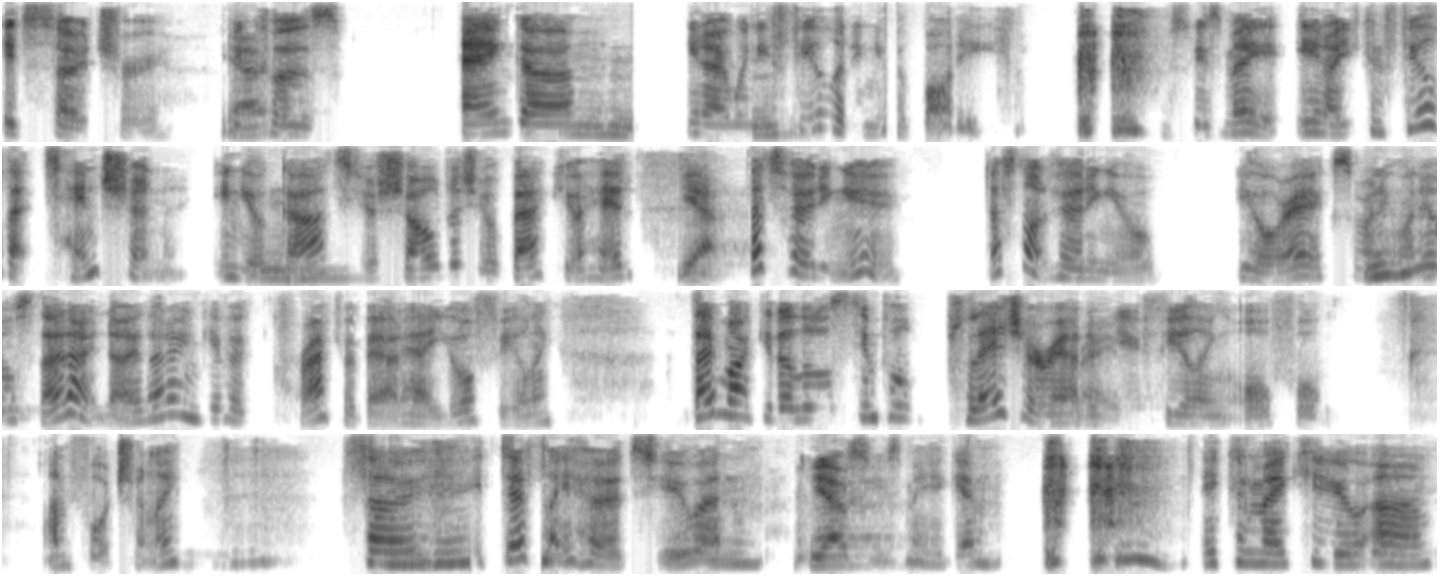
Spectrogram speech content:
it's so true yeah. because anger, Mhm. you know, when you Mhm. feel it in your body, excuse me, you know, you can feel that tension in your guts, Mm-hmm. your shoulders, your back, your head. Yeah. That's hurting you. That's not hurting your your ex or anyone Mhm. else. They don't know. They don't give a crap about how you're feeling. They might get a little simple pleasure out of you feeling awful, unfortunately. So Mhm. it definitely hurts you and Yep. excuse me again. it can make you um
